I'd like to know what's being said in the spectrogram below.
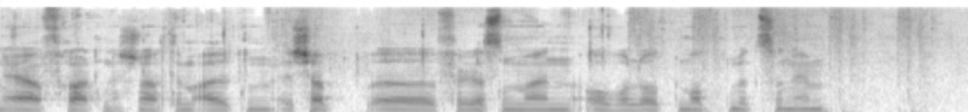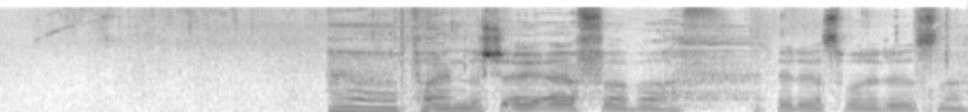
Ja, frag nicht nach dem alten. Ich habe äh, vergessen, meinen Overload-Mod mitzunehmen. Ja, peinlich AF, aber it is what it is, ne?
